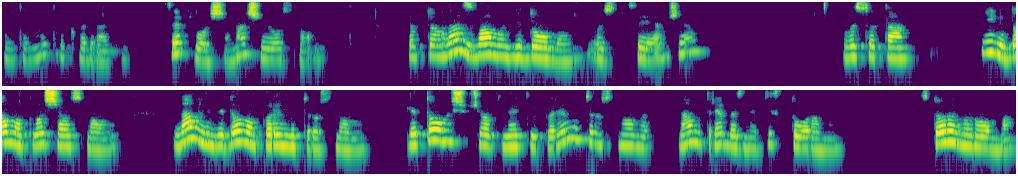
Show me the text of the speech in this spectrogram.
Сантиметри квадратні. Це площа нашої основи. Тобто у нас з вами відомо ось це вже висота і відома площа основи. Нам невідомо периметр основи. Для того, щоб знайти периметр основи, нам треба знайти сторону. Сторону ромба.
